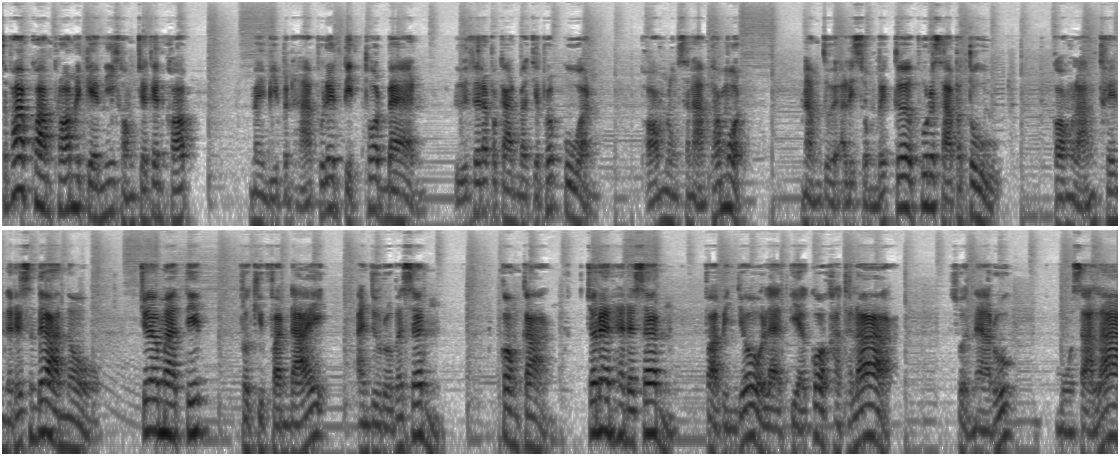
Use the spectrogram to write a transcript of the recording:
สภาพความพร้อมในเกมนี้ของเจอเกนคอปไม่มีปัญหาผู้เล่นติดโทษแบน หรือได้รับประการบาดเจ็บรบกวน พร้อมลงสนามทั้งหมดนำโดยอลิสงเบเกอร์ผู้รักษาประตู กองหลังเทรนเอเรซันเดอร์อาโนเจอร์มาติฟเฟอร์คิวฟันไดแอนดูโรเบเซนกองกลางจอร์แดนเฮเดอร์สันฟาบินโยและเตียโกคาทาล่าส่วนแนวรุกโมซาล่า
